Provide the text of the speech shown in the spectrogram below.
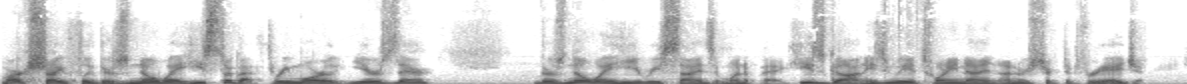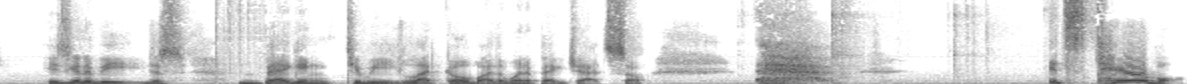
Mark Scheifele, there's no way he's still got three more years there. There's no way he resigns in Winnipeg. He's gone. He's going to be a 29 unrestricted free agent. He's going to be just begging to be let go by the Winnipeg Jets. So it's terrible.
